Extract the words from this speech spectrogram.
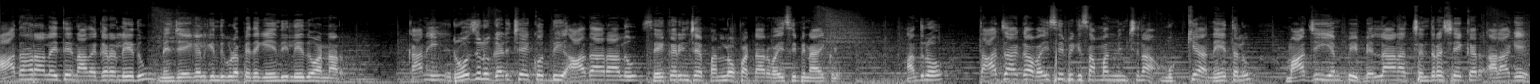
ఆధారాలైతే నా దగ్గర లేదు. నేను చేయగలిగింది కూడా పెద్దగా ఏంది లేదు అన్నారు. కానీ రోజులు గడిచే కొద్దీ ఆధారాలు సేకరించే పనిలో పడ్డారు వైసీపీ నాయకులు. అందులో తాజాగా వైసీపీకి సంబంధించిన ముఖ్య నేతలు మాజీ ఎంపీ బెల్లాన చంద్రశేఖర్ అలాగే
